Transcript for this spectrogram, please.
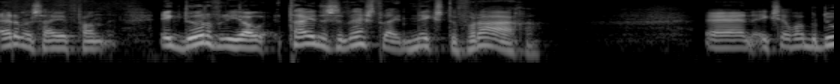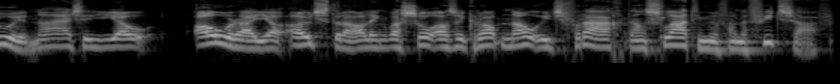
Erben zei van, ik durfde jou tijdens de wedstrijd niks te vragen. En ik zeg, wat bedoel je? Nou, hij zei, jouw aura, jouw uitstraling was zo, als ik Rob nou iets vraag, dan slaat hij me van de fiets af.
